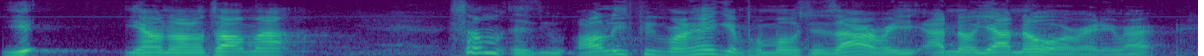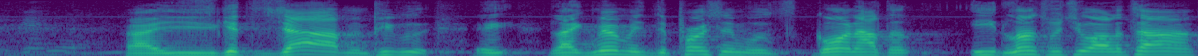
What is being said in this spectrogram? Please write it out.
You, y'all know what I'm talking about? some all these people around here getting promotions. I already, I know y'all know already, right? Right, you get the job and people eh, like remember the person was going out to eat lunch with you all the time.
